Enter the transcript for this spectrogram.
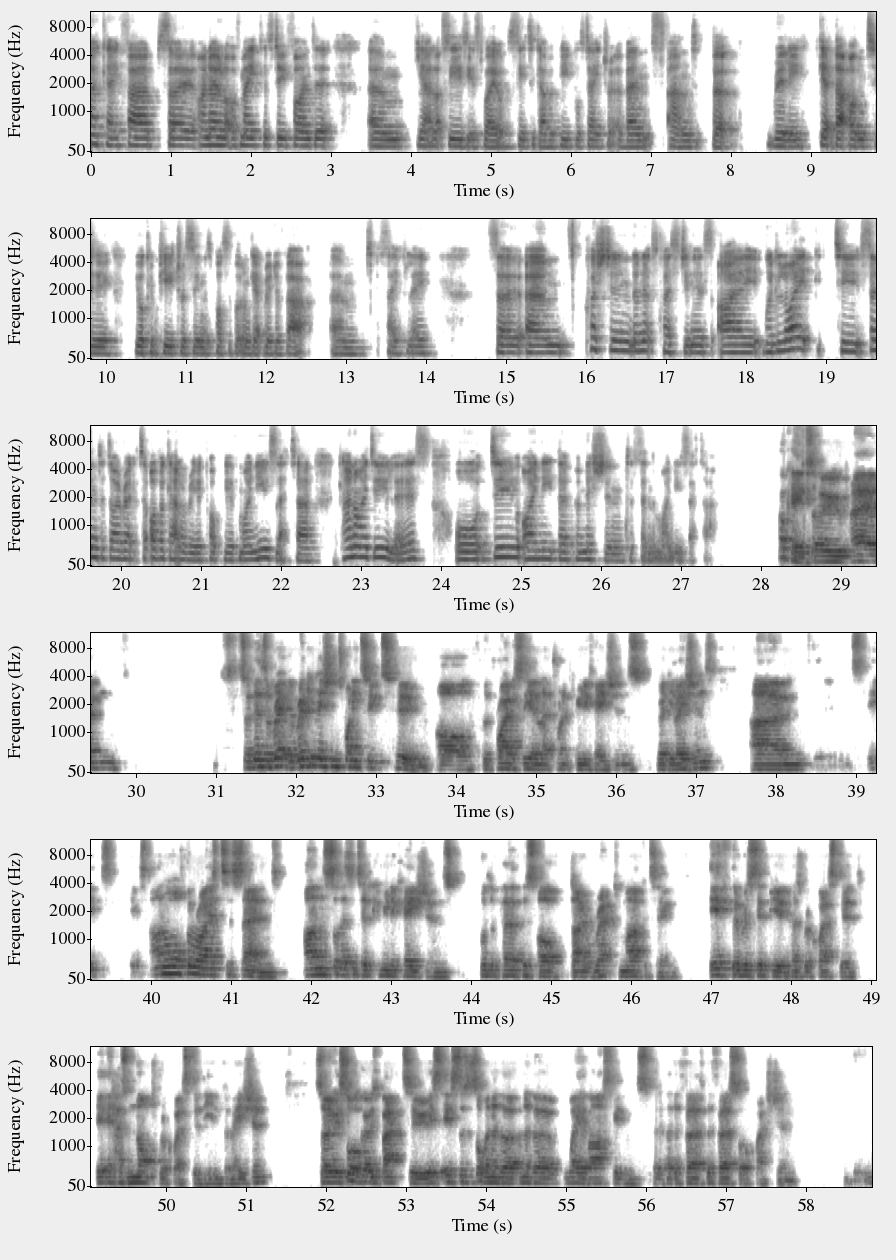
Okay, fab. So I know a lot of makers do find it, um, yeah, that's the easiest way, obviously, to gather people's data at events and, but really get that onto your computer as soon as possible and get rid of that um, safely. So um, question, the next question is, I would like to send a director of a gallery a copy of my newsletter. Can I do this or do I need their permission to send them my newsletter? Okay, so um, so there's a, re regulation 22.2 of the privacy and electronic communications regulations. Um, it's, it's, it's unauthorized to send unsolicited communications for the purpose of direct marketing if the recipient has requested, it has not requested the information. So it sort of goes back to, it's, it's sort of another, another way of asking the first, the first sort of question.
